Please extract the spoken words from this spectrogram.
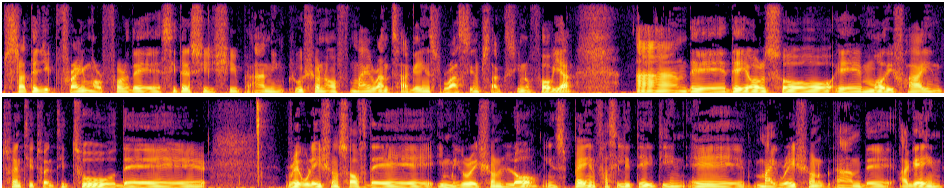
strategic framework for the citizenship and inclusion of migrants against racism and xenophobia. And uh, they also uh, modify in 2022 the regulations of the immigration law in Spain, facilitating uh, migration and the, again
